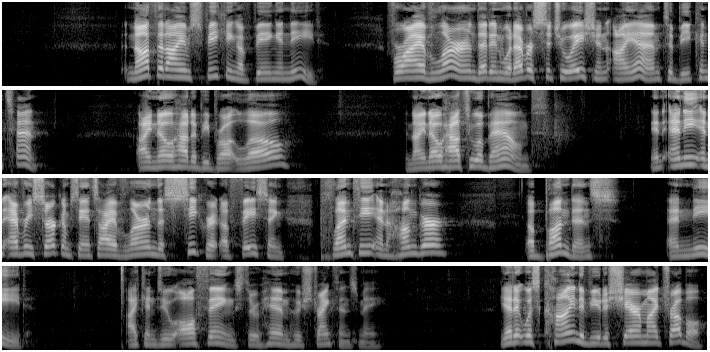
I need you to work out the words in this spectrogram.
Not that I am speaking of being in need, for I have learned that in whatever situation I am to be content. I know how to be brought low, and I know how to abound. In any and every circumstance, I have learned the secret of facing plenty and hunger, abundance and need. I can do all things through him who strengthens me. Yet it was kind of you to share my trouble.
